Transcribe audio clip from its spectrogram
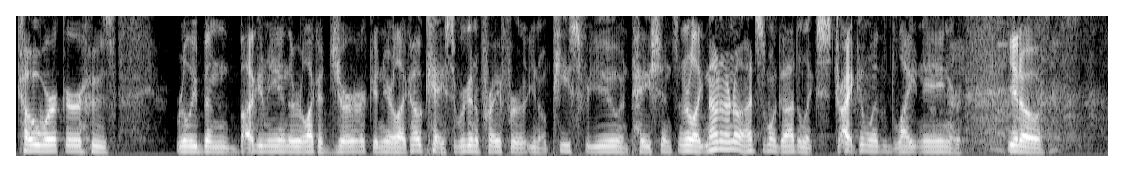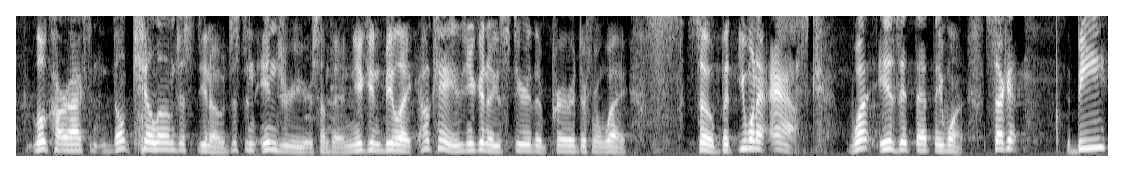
coworker who's really been bugging me and they're like a jerk and you're like okay so we're going to pray for you know peace for you and patience and they're like no no no i just want god to like strike him with lightning or you know little car accident don't kill him just you know just an injury or something and you can be like okay you're going to steer the prayer a different way so but you want to ask what is it that they want second the B,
